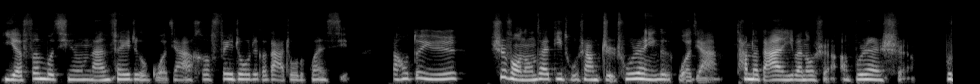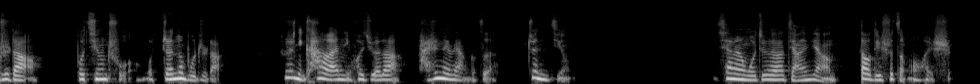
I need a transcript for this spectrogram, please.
也分不清南非这个国家和非洲这个大洲的关系。然后，对于是否能在地图上指出任一个国家，他们的答案一般都是啊，不认识，不知道，不清楚，我真的不知道。就是你看完你会觉得还是那两个字：震惊。下面我就要讲一讲到底是怎么回事。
